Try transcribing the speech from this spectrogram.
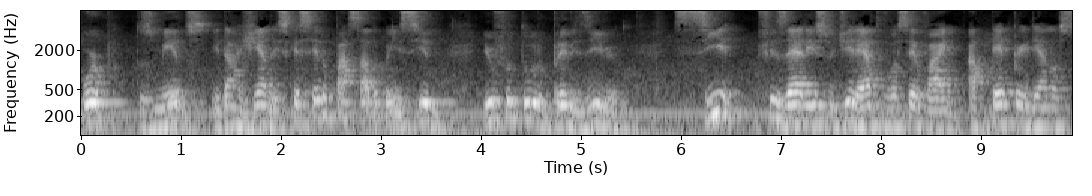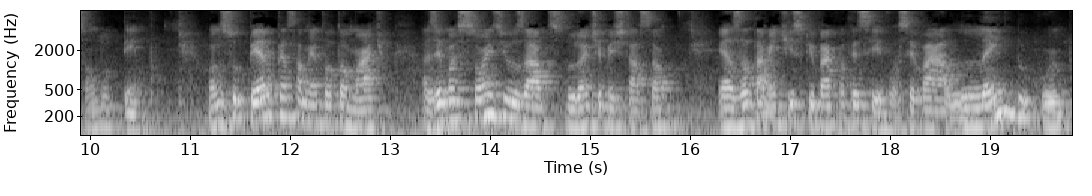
corpo, dos medos e da agenda, esquecer o passado conhecido e o futuro previsível? Se fizer isso direto, você vai até perder a noção do tempo. Quando supera o pensamento automático, as emoções e os hábitos durante a meditação, é exatamente isso que vai acontecer. Você vai além do corpo,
